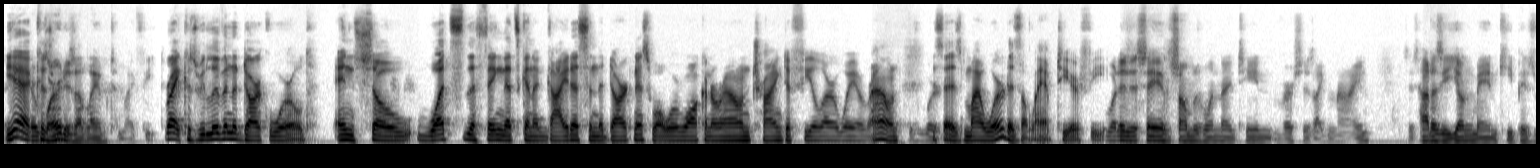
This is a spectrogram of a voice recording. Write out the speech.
yeah, your word is a lamp to my feet. Right, because we live in a dark world, and so what's the thing that's going to guide us in the darkness while we're walking around trying to feel our way around? It says, "My word is a lamp to your feet." What does it say in Psalms one nineteen verses like nine? It says, "How does a young man keep his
